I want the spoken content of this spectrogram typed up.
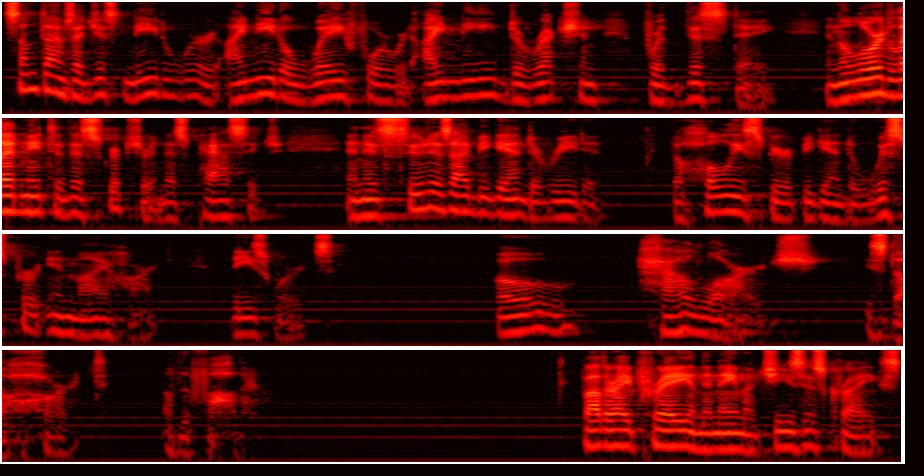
Sometimes I just need a word. I need a way forward. I need direction for this day. And the Lord led me to this scripture in this passage. And as soon as I began to read it, the Holy Spirit began to whisper in my heart these words Oh, how large is the heart of the Father. Father, I pray in the name of Jesus Christ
